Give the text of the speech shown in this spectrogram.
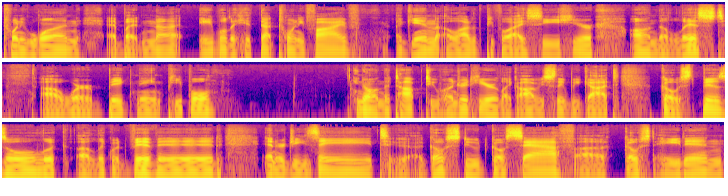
21, eh, but not able to hit that 25. Again, a lot of the people I see here on the list uh, were big name people. You know, on the top 200 here, like obviously we got Ghost Bizzle, look, uh, Liquid Vivid, Energy Zayt, uh, Ghost Snoot, Ghost Saf, uh, Ghost Aydan,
